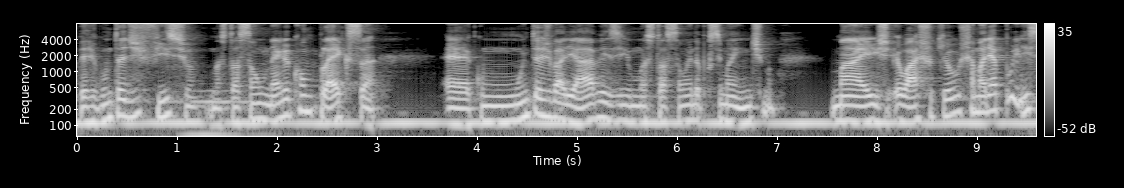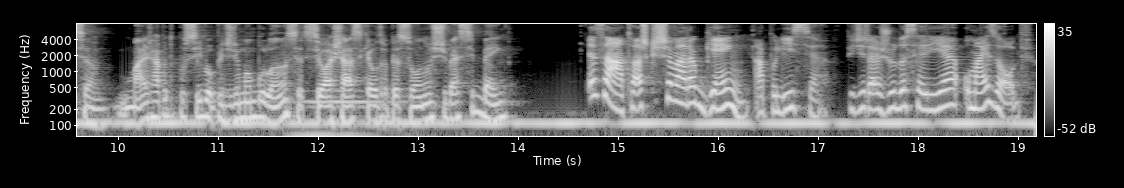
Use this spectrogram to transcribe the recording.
pergunta difícil. Uma situação mega complexa, é, com muitas variáveis e uma situação ainda por cima íntima. Mas eu acho que eu chamaria a polícia o mais rápido possível, eu pediria uma ambulância se eu achasse que a outra pessoa não estivesse bem. Exato, acho que chamar alguém, a polícia, pedir ajuda seria o mais óbvio.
